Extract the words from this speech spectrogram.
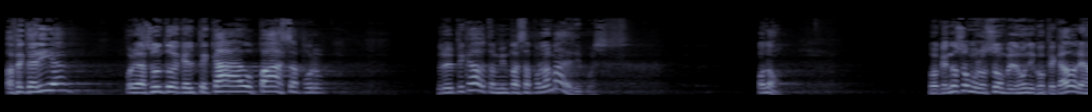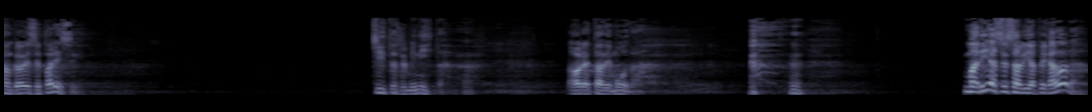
¿Afectaría por el asunto de que el pecado pasa por... Pero el pecado también pasa por la madre, pues. ¿O no? Porque no somos los hombres los únicos pecadores, aunque a veces parece. Chiste feminista. Ahora está de moda. María se sabía pecadora.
